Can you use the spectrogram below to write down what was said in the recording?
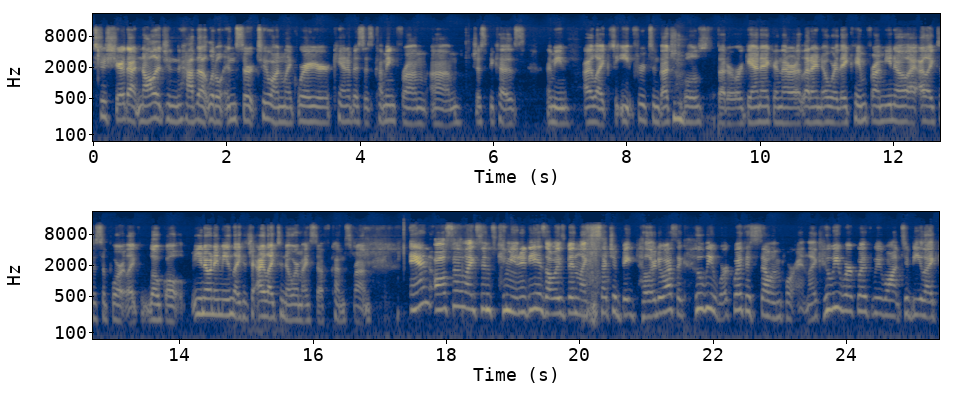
to share that knowledge and have that little insert too on like where your cannabis is coming from um, just because i mean i like to eat fruits and vegetables that are organic and that are that i know where they came from you know? I, I like to support like local you know what i mean? Like it's, i like to know where my stuff comes from and also like since community has always been like such a big pillar to us like who we work with is so important like who we work with we want to be like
